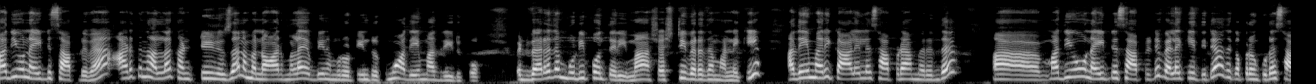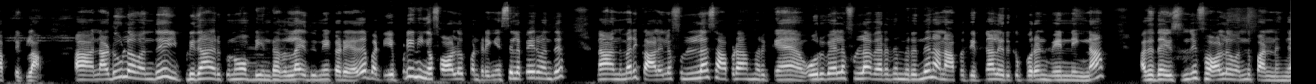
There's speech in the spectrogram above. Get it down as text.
மதியம் நைட்டு சாப்பிடுவேன். அடுத்த நாள்லாம் கண்டினியூஸாக நம்ம நார்மலாக எப்படி நம்ம ரொட்டீன் இருக்குமோ அதே மாதிரி இருக்கும். பட் விரதம் முடிப்போம் தெரியுமா? ஷஷ்டி விரதம் அன்னைக்கு. அதே மாதிரி காலையில் சாப்பிடாம இருந்து மதியம் நைட்டு சாப்பிட்டுட்டு விளக்கேற்றிட்டு அதுக்கப்புறம் கூட சாப்பிட்டுக்கலாம். நடுவில் வந்து இப்படி தான் இருக்கணும் அப்படின்றதெல்லாம் எதுவுமே கிடையாது. பட் எப்படி நீங்கள் ஃபாலோ பண்ணுறீங்க சில பேர் வந்து நான் அந்த மாதிரி காலையில் ஃபுல்லாக சாப்பிடாம இருக்கேன். ஒரு வேளை ஃபுல்லாக விரதம் இருந்து நான் நாற்பத்தெட்டு நாள் இருக்க போகிறேன்னு வேணுனீங்கன்னா அதை தயவு செஞ்சு ஃபாலோ வந்து பண்ணுங்க.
